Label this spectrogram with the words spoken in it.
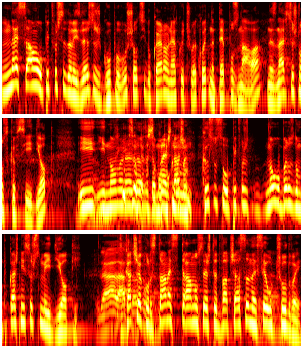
Не само опитваш се да не изглеждаш глупаво, защото си докарал някой човек, който не те познава, не знае всъщност какъв си идиот и, и номер е да, да да му покажеш. Късо се опитваш много бързо да му покажеш, ние също сме идиоти. Да, да, така че ако да. стане странно следващите два часа, не се очудвай.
